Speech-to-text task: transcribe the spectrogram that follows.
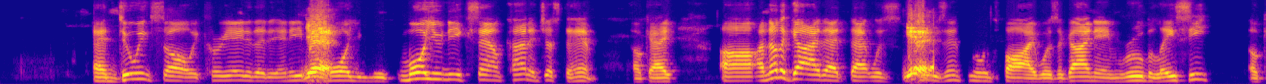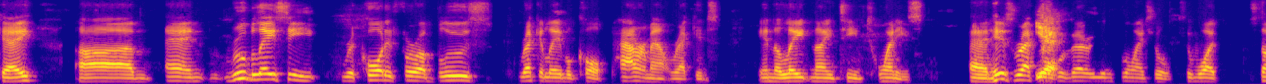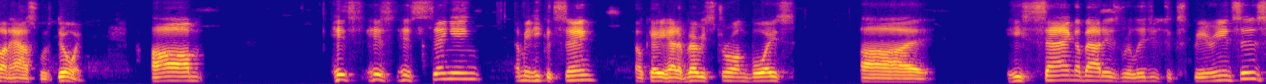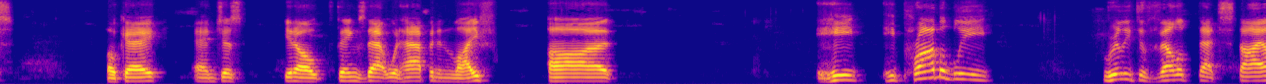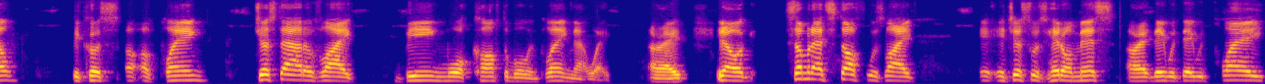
and doing so, it created an even yeah. more unique more unique sound, kind of just to him, okay. Uh, another guy that that was Yeah. he was influenced by was a guy named Rube Lacey. Okay, um, and Rube Lacey recorded for a blues record label called Paramount Records in the late 1920s, and his records Yeah. were very influential to what Son House was doing. Um, his his his singing, I mean, he could sing. Okay, he had a very strong voice. Uh, he sang about his religious experiences. Okay, and just you know things that would happen in life. Uh, he he probably really developed that style because of playing just out of like being more comfortable in playing that way. All right. You know, some of that stuff was like it, it just was hit or miss. All right. They would they would play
